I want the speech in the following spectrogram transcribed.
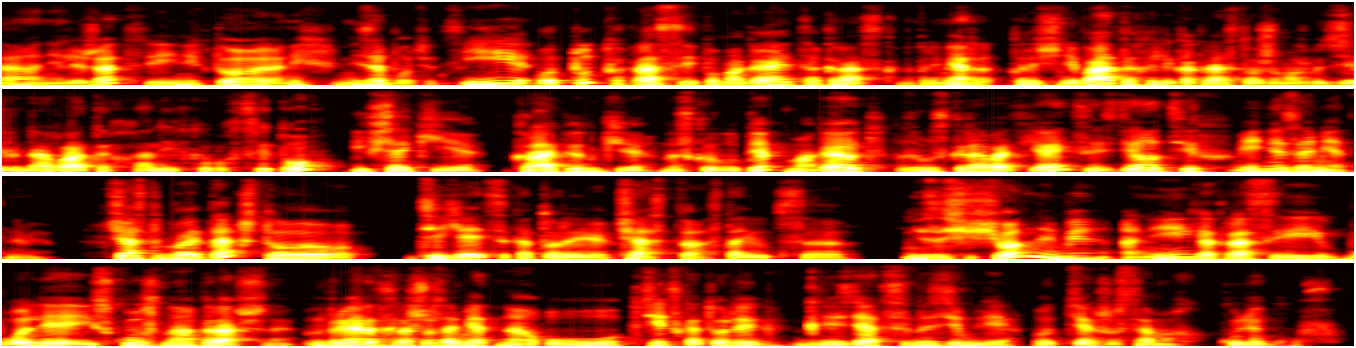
Да, они лежат, и никто о них не заботится. И вот тут как раз и помогает окраска. Например, коричневатых или как раз тоже, может быть, зеленоватых оливковых цветов и всякие крапинки на скорлупе помогают замаскировать яйца и сделать их менее заметными. Часто бывает так, что те яйца, которые часто остаются незащищенными, они как раз и более искусно окрашены. Например, это хорошо заметно у птиц, которые гнездятся на земле, вот тех же самых куликов.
